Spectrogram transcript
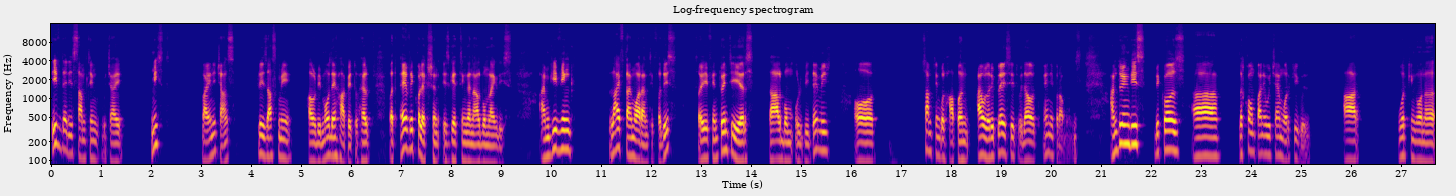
if there is something which I missed by any chance, please ask me. I will be more than happy to help. But every collection is getting an album like this. I'm giving lifetime warranty for this. So if in 20 years the album will be damaged or something will happen, I will replace it without any problems. I'm doing this because uh, the company which I'm working with are working on a,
